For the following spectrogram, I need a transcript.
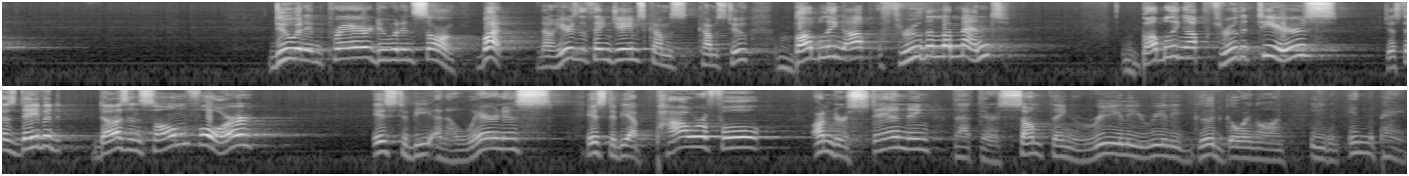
Do it in prayer, do it in song. But now here's the thing James comes, comes to bubbling up through the lament, bubbling up through the tears, just as David does in Psalm 4 is to be an awareness, is to be a powerful understanding that there's something really, really good going on, even in the pain.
